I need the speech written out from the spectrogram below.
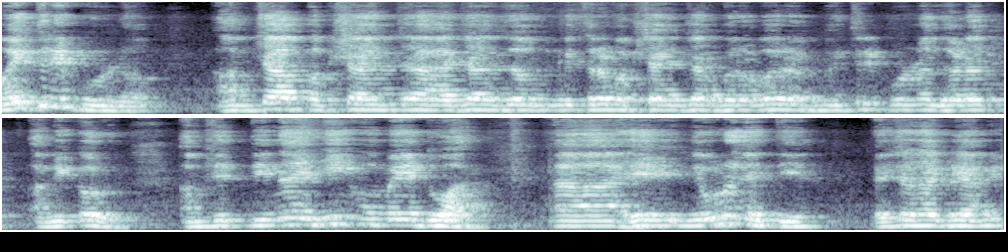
मैत्रीपूर्ण आमच्या पक्षांच्या ज्या मित्र पक्षांच्या बरोबर मैत्रीपूर्ण लढत आम्ही करू. आमचे तीनही उमेदवार हे निवडून येतील. याच्यासाठी आम्ही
